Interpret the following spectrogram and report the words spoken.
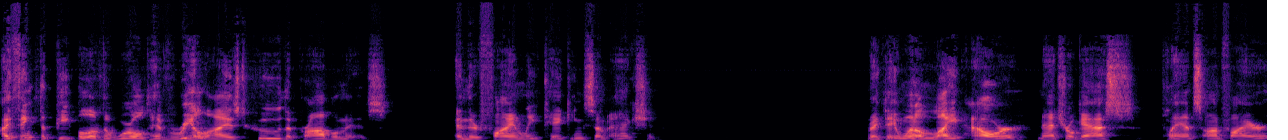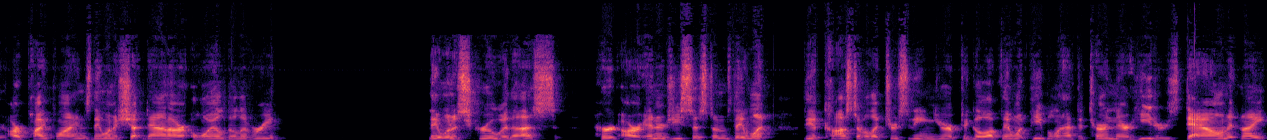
I think the people of the world have realized who the problem is, and they're finally taking some action. Right? They want to light our natural gas plants on fire, our pipelines. They want to shut down our oil delivery. They want to screw with us hurt our energy systems. They want the cost of electricity in Europe to go up. They want people to have to turn their heaters down at night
